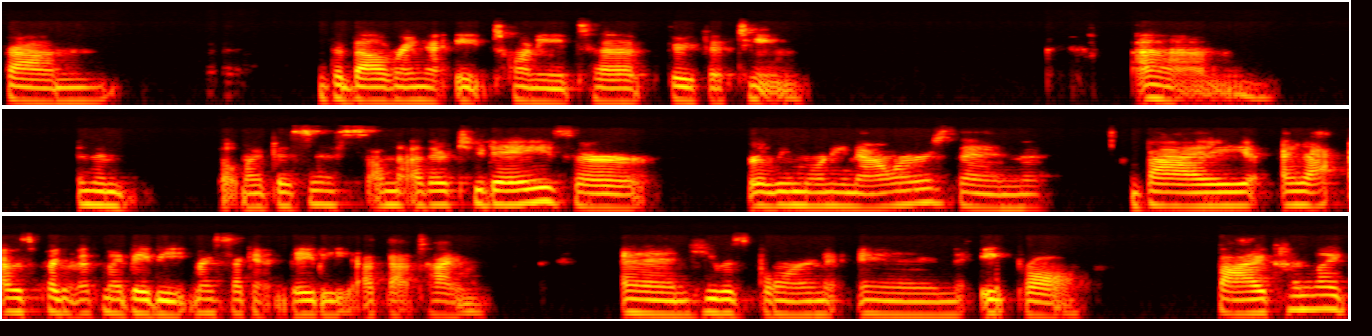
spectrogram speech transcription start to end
from the bell rang at 8:20 to 3:15. Um, and then built my business on the other two days or early morning hours. Then by I, I was pregnant with my baby, my second baby at that time, and he was born in April. By kind of like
